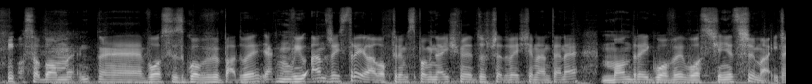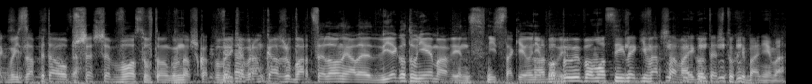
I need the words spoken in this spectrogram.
osobom e, włosy z głowy wypadły. Jak mówił Andrzej Strejla, o którym wspominaliśmy tuż przed wejściem na antenę, mądrej głowy włos się nie trzyma. I Jakbyś zapytał o przeszczep włosów, to mógłbym na przykład powiedzieć o bramkarzu Barcelony, ale jego tu nie ma, więc nic takiego nie Albo powiem. były pomocnik Legii Warszawa, jego też tu chyba nie ma.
